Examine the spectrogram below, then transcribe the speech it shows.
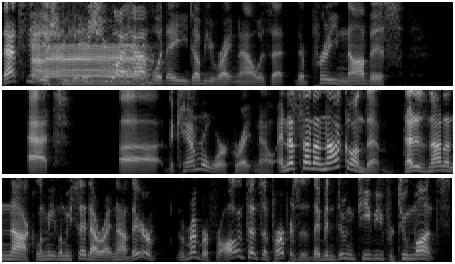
That's the issue. The issue I have Ah. with AEW right now is that they're pretty novice at uh, the camera work right now, and that's not a knock on them. That is not a knock. Let me let me say that right now. They're remember for all intents and purposes, they've been doing TV for two months,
